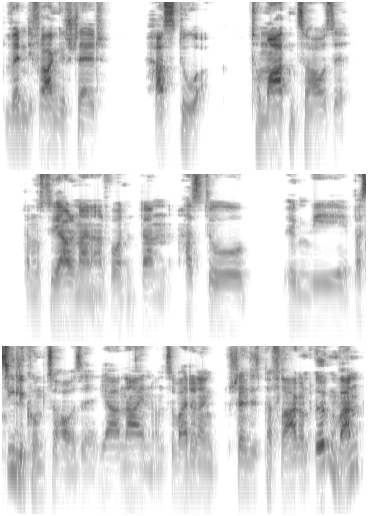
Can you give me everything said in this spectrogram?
werden die Fragen gestellt. Hast du Tomaten zu Hause? Da musst du ja oder nein antworten. Dann hast du irgendwie Basilikum zu Hause? Ja, nein und so weiter. Dann stellen sie es per Frage und irgendwann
